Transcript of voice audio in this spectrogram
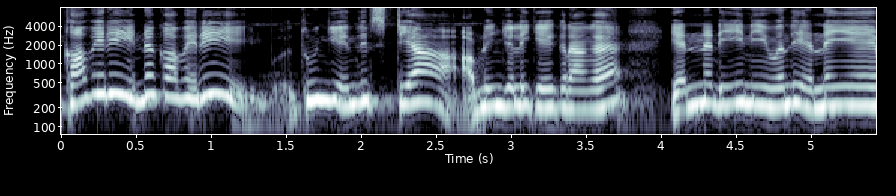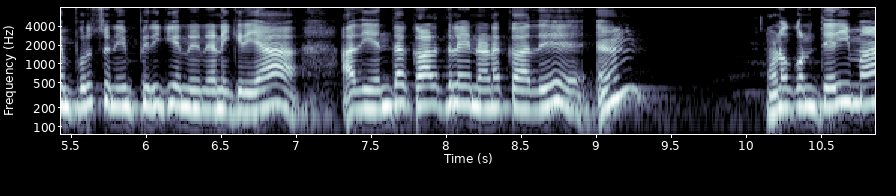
காவேரி என்ன காவேரி? தூங்கி எந்திரிச்சிட்டியா? அப்படின்னு சொல்லி கேட்குறாங்க என்னடி நீ வந்து என்னையே புருஷனை பிரிக்கணும்னு நினைக்கிறியா? அது எந்த காலத்துலேயும் நடக்காது. ம்? உனக்கு ஒன்று தெரியுமா?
